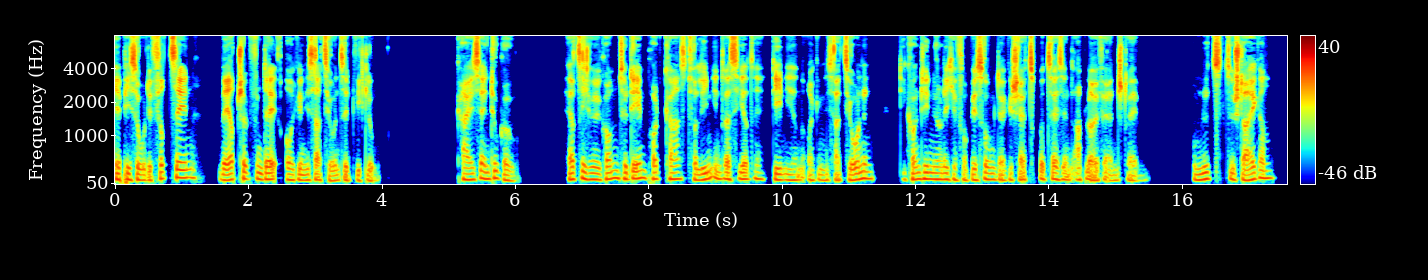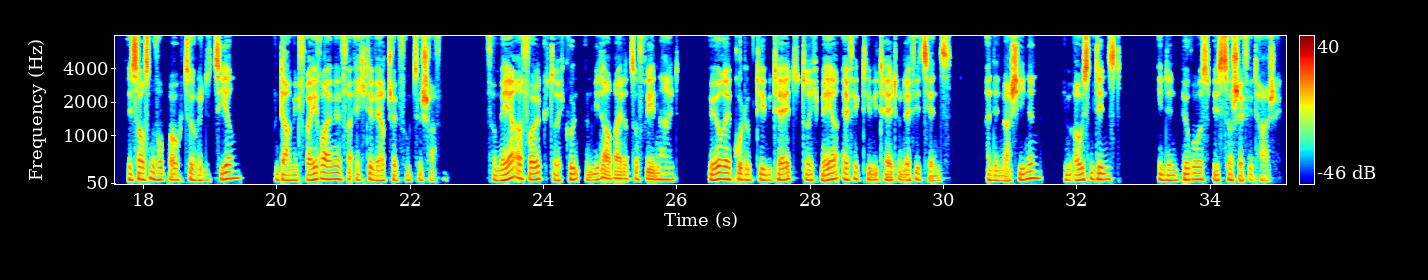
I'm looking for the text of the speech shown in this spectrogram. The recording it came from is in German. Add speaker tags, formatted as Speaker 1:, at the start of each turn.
Speaker 1: Episode 14 Wertschöpfende Organisationsentwicklung. Kaizen to go. Herzlich willkommen zu dem Podcast für Lean-Interessierte, die in ihren Organisationen die kontinuierliche Verbesserung der Geschäftsprozesse und Abläufe anstreben, um Nutzen zu steigern, Ressourcenverbrauch zu reduzieren und damit Freiräume für echte Wertschöpfung zu schaffen. Für mehr Erfolg durch Kunden- und Mitarbeiterzufriedenheit höhere Produktivität durch mehr Effektivität und Effizienz an den Maschinen, im Außendienst, in den Büros bis zur Chefetage.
